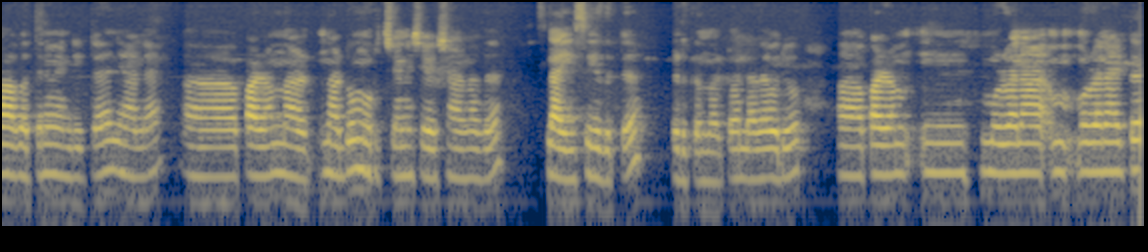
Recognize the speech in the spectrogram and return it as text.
പാകത്തിന് വേണ്ടിയിട്ട് ഞാൻ പഴം നടു മുറിച്ചതിന് ശേഷമാണ് അത് സ്ലൈസ് ചെയ്തിട്ട് എടുക്കുന്നത് കേട്ടോ. അല്ലാതെ ഒരു പഴം മുഴുവനാ മുഴുവനായിട്ട്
